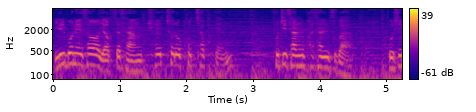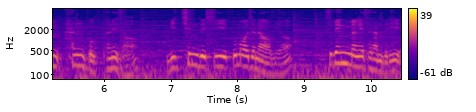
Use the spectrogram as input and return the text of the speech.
일본에서 역사상 최초로 포착된 후지산 화산수가 도심 한복판에서 미친 듯이 뿜어져 나오며 수백 명의 사람들이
